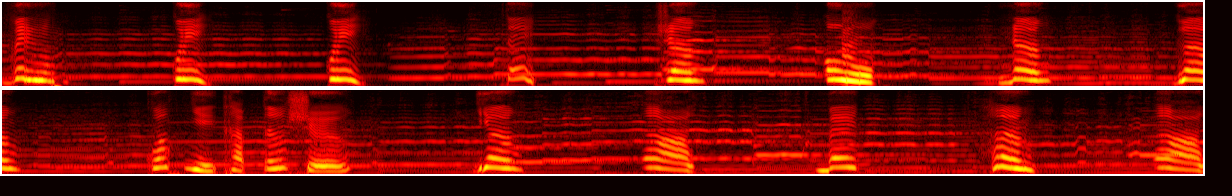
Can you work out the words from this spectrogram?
Vinh. Quy. Quy. T. Rơn. U. Nơn. Gơn. Quốc nhị thập tứ sử. Dơn. Ờ. B. Hơn Ờ.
